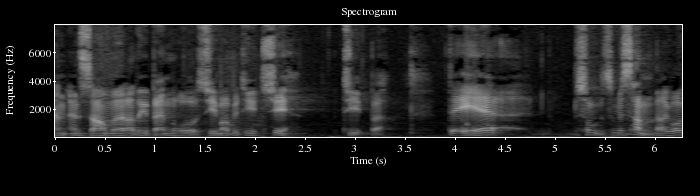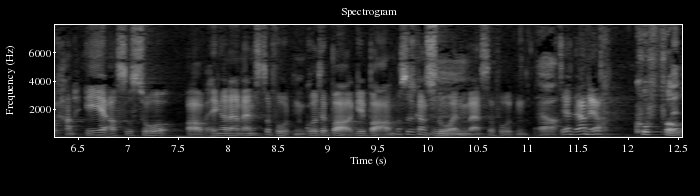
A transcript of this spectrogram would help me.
En, en Samuel Adegbenro Symabitici-type. Det er som, som Sandberg òg, han er altså så avhengig av den venstrefoten. Gå tilbake i banen, og så skal han slå inn med venstrefoten. Ja. Det er det han gjør. hvorfor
